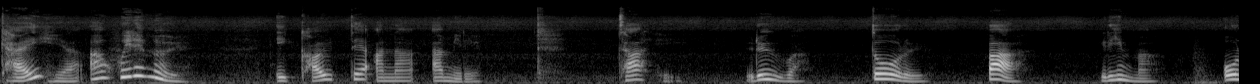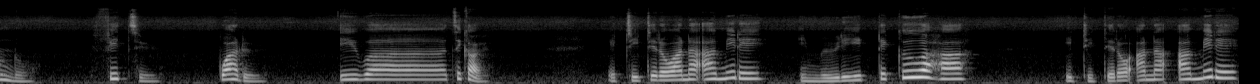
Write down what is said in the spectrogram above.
Kei hea a Wiremu? I kaute ana a Mere. Tahi, rua, toru, wha, rima, ono, whitu, waru, iwa, tekau. E titiro ana a Mere i muri i te kuaha. I titiro ana a Mere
